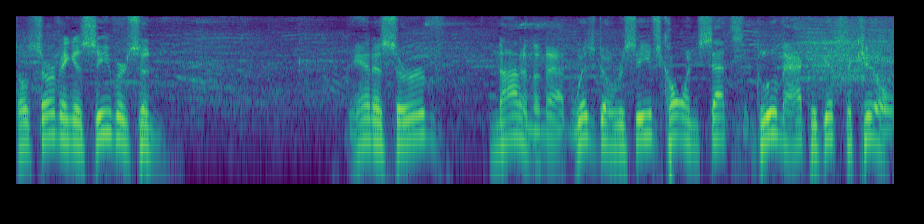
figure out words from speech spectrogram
So serving is Severson. And a serve, not in the net. Wisdo receives. Cohen sets Glumac, who gets the kill.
